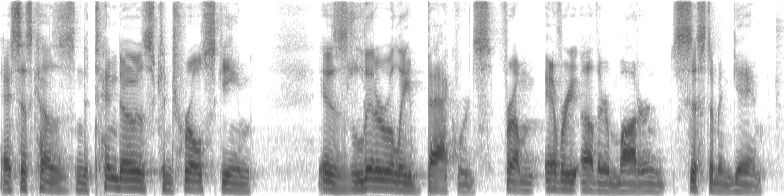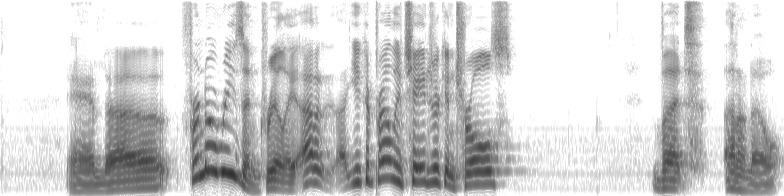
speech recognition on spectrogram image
it's just because Nintendo's control scheme is literally backwards from every other modern system and game. And uh, for no reason, really. you could probably change your controls but I don't know.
